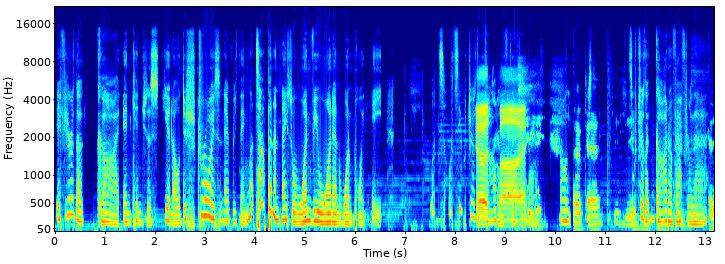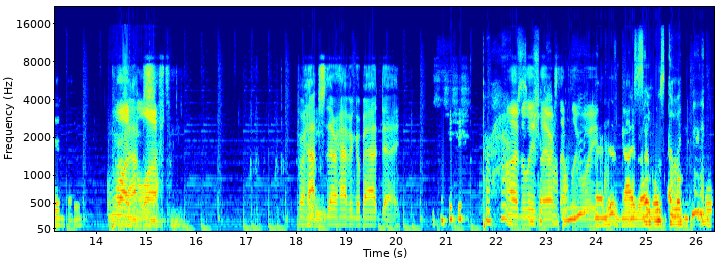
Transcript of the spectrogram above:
If you're the God and can just you know destroy us and everything, let's hop in a nice one v one and one point eight. Let's let's see what you're the God of. Goodbye. After. Oh, Okay. see what you're the God of after that. I did better. One Perhaps. left. Perhaps be- they're having a bad day. Perhaps you believe they are simply Minecraft. weak. Man, this guy, bro. I love, I love these people.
